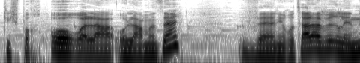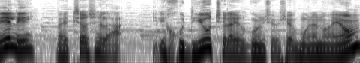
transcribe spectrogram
תשפוך אור על העולם הזה. ואני רוצה להעביר לנילי, בהקשר של הייחודיות של הארגון שיושב מולנו היום.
